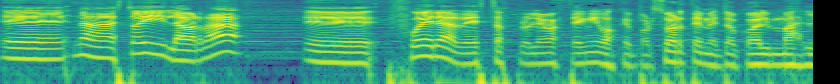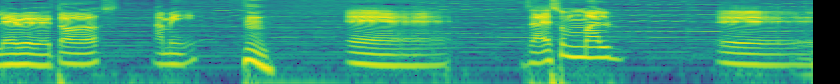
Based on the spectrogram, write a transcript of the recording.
Eh, nada, estoy, la verdad, eh, fuera de estos problemas técnicos que por suerte me tocó el más leve de todos, a mí. Hmm. O sea, es un mal... eh,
